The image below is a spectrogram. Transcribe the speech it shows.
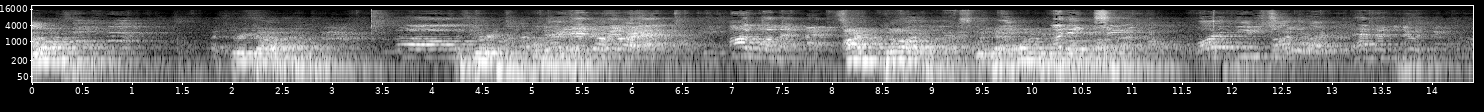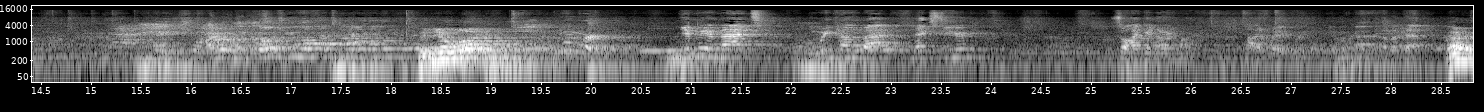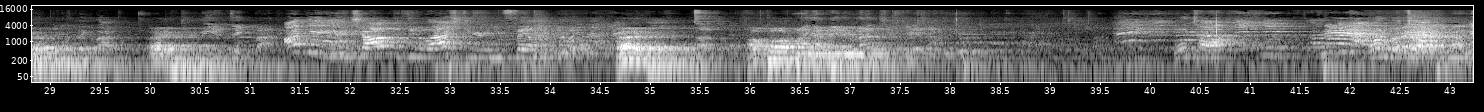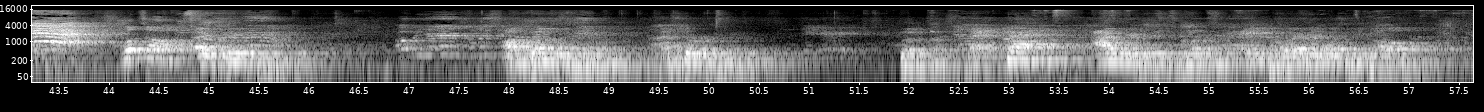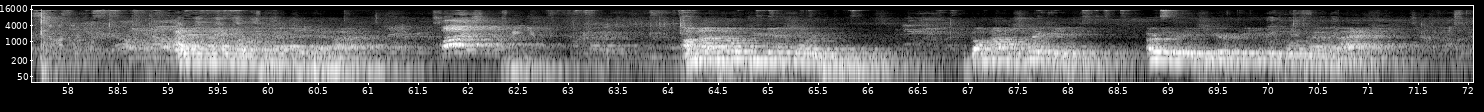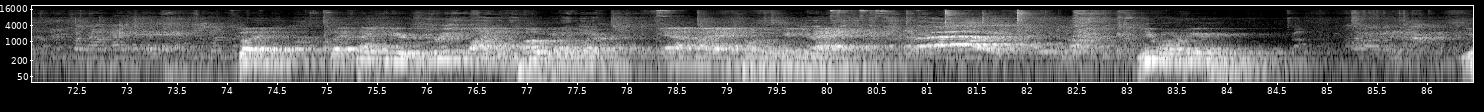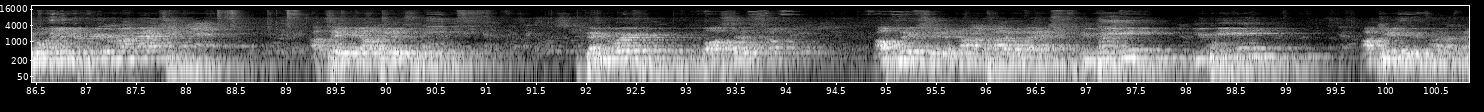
won. That's three times now. That's three. I won that match. I'm done with that one of you. Hey. Hey. What do you mean to think about it? I gave you a job to do last year and you failed to do it. Hey. If I'm not mistaken, earlier this year, me and you were going to have a match. But, but thank you your street fight with Pogo where, yeah, I might add Pogo kicked your ass. You weren't here. You want to interfere with my match? non-title match. You beat me? You beat me? I'll give you the title match.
